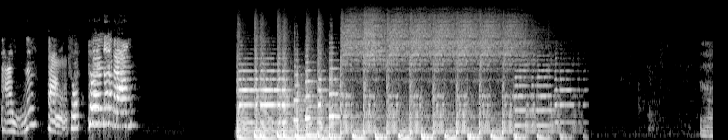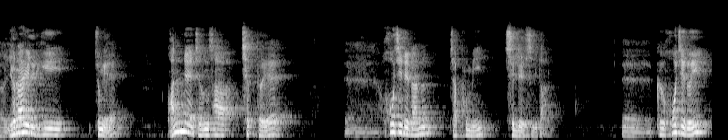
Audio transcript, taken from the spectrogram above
다 있는 방송 별다방 어, 열하일기 중에 관내 정사 챕터에 에, 호질이라는 작품이 실려 있습니다. 에, 그 호질의 에,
